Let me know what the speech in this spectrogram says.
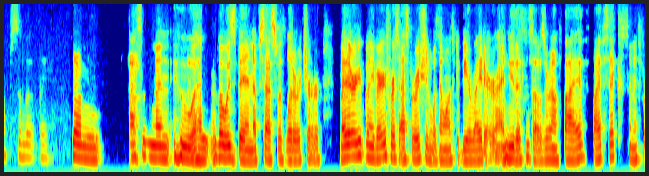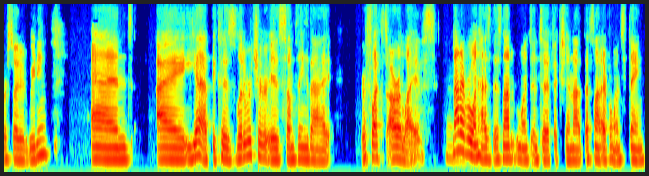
Absolutely. So, as someone who has I've always been obsessed with literature, my very my very first aspiration was I wanted to be a writer. I knew that since I was around five, five, six, when I first started reading. And I, yeah, because literature is something that reflects our lives. Not Mhm. everyone has this. Not everyone's into fiction. Not that's not everyone's thing.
